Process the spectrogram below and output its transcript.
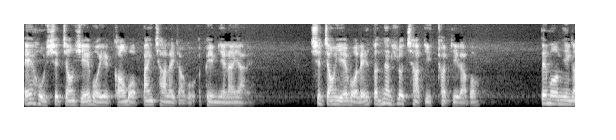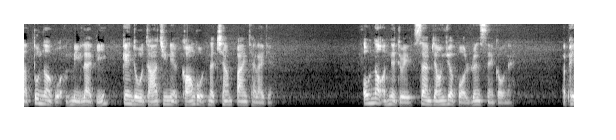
အဲဟိုရှစ်ချောင်းရဲဘော်ရဲ့ခေါင်းပေါ်ပိုင်းချလိုက်တာကိုအဖေမြင်လိုက်ရတယ်။ရှစ်ချောင်းရဲဘော်လည်းတနက်လွတ်ချပြီးထွက်ပြေးတာပေါ့။တင်မော်မြင့်ကသူ့နောက်ကိုအမိလိုက်ပြီးကင်တိုဓာကြီးနဲ့ခေါင်းကိုနှစ်ချမ်းပိုင်းထည့်လိုက်တယ်။အုံနောက်အနှစ်တွေစံပြောင်းရွက်ပေါ်လွင့်စင်ကုန်တယ်။အဖေ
